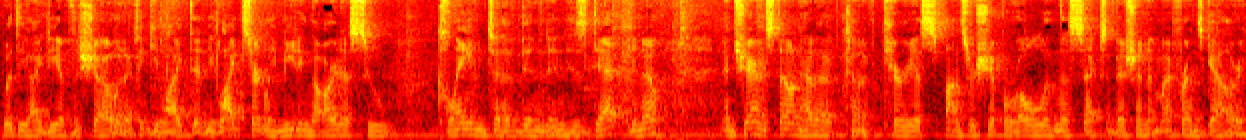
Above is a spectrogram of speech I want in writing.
with the idea of the show. And I think he liked it. And he liked certainly meeting the artists who claimed to have been in his debt, you know. And Sharon Stone had a kind of curious sponsorship role in this exhibition at my friend's gallery.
